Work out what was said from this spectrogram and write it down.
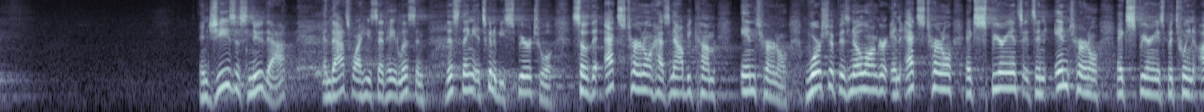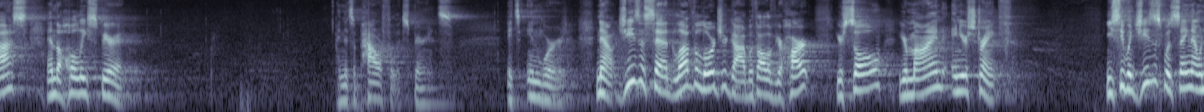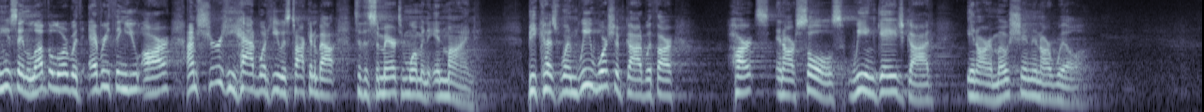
And Jesus knew that, and that's why he said, Hey, listen, this thing, it's going to be spiritual. So the external has now become internal. Worship is no longer an external experience, it's an internal experience between us and the Holy Spirit. And it's a powerful experience. It's inward. Now, Jesus said, Love the Lord your God with all of your heart, your soul, your mind, and your strength. You see, when Jesus was saying that, when he was saying, Love the Lord with everything you are, I'm sure he had what he was talking about to the Samaritan woman in mind. Because when we worship God with our hearts and our souls, we engage God in our emotion and our will.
